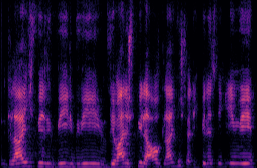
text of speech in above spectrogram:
gleich wie, wie, wie, wie meine Spieler auch gleichgestellt. Ich bin jetzt nicht irgendwie,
